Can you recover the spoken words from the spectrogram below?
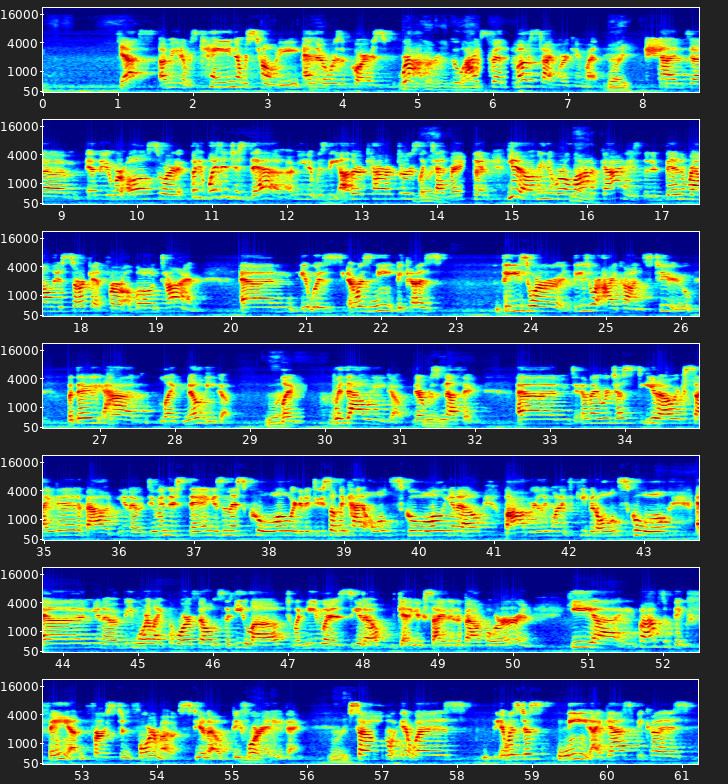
Yes, I mean it was Kane, there was Tony, and there was of course Robert, who I spent the most time working with. Right. and um, and they were all sort of, but it wasn't just them. I mean, it was the other characters like Right. Ted Raimi, and you know, I mean, there were a lot of guys that had been around this circuit for a long time, and it was it was neat because these were these were icons too, but they had like no ego Right. like without ego. There was Right. nothing. And, and they were just, you know, excited about, you know, doing this thing. Isn't this cool? We're going to do something kind of old school, you know. Bob really wanted to keep it old school and, you know, be more like the horror films that he loved when he was, you know, getting excited about horror. And he, uh, Bob's a big fan, first and foremost, you know, before anything. right. So it was it was just neat, I guess, because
